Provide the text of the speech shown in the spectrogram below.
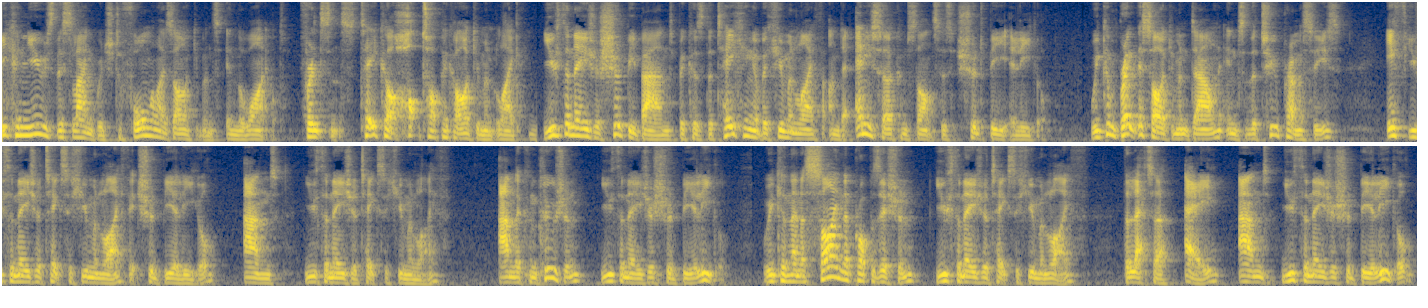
We can use this language to formalise arguments in the wild. For instance, take a hot topic argument like euthanasia should be banned because the taking of a human life under any circumstances should be illegal. We can break this argument down into the two premises, if euthanasia takes a human life it should be illegal, and euthanasia takes a human life, and the conclusion, euthanasia should be illegal. We can then assign the proposition, euthanasia takes a human life, the letter A, and euthanasia should be illegal,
